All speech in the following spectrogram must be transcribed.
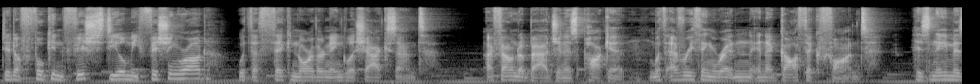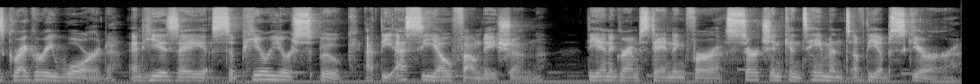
Did a fucking fish steal me fishing rod? with a thick northern English accent. I found a badge in his pocket, with everything written in a gothic font. His name is Gregory Ward, and he is a Superior Spook at the SCO Foundation, the anagram standing for Search and Containment of the Obscure.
